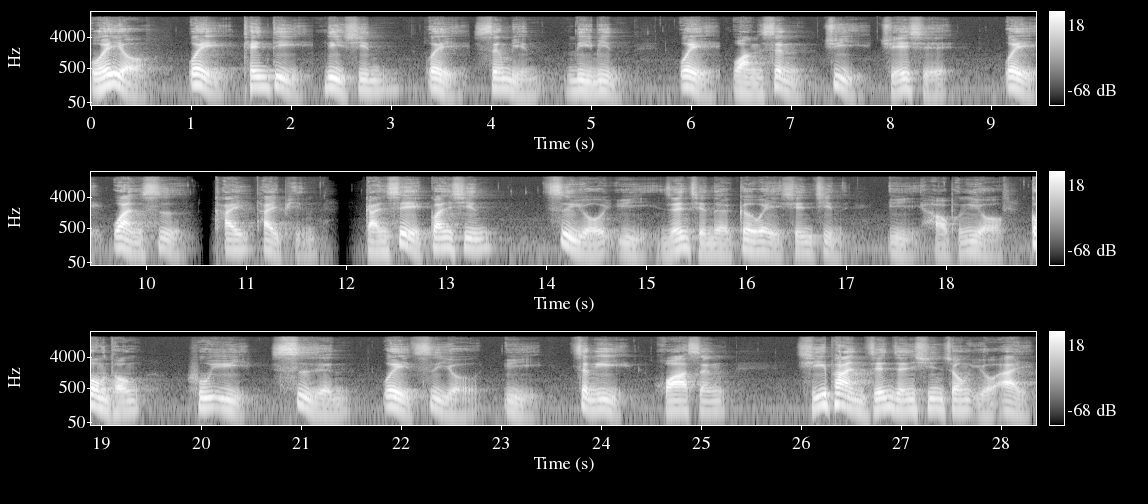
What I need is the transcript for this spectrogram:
唯有为天地立心，为生民立命，为往圣继绝学，为万世开太平。感谢关心自由与人权的各位先进与好朋友，共同呼吁。世人为自由与正义发声，期盼人人心中有爱，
